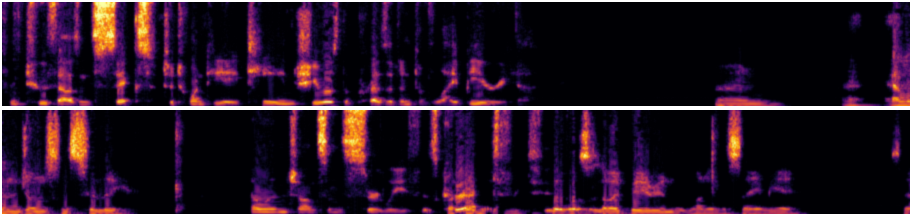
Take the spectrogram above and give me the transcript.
From 2006 to 2018, she was the president of Liberia. Um, Ellen Johnson Sirleaf. Ellen Johnson Sirleaf is correct There was a Liberian that won in the same year. So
